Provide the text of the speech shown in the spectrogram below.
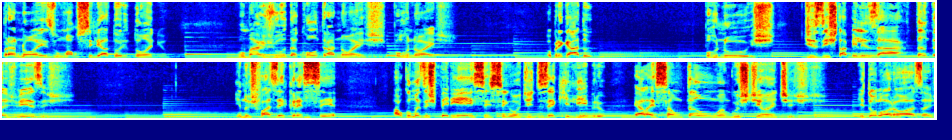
para nós um auxiliador idôneo uma ajuda contra nós, por nós. Obrigado por nos desestabilizar tantas vezes e nos fazer crescer. Algumas experiências, Senhor, de desequilíbrio, elas são tão angustiantes e dolorosas.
